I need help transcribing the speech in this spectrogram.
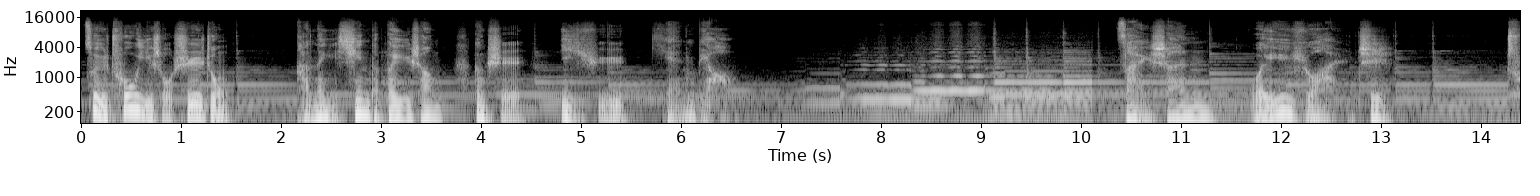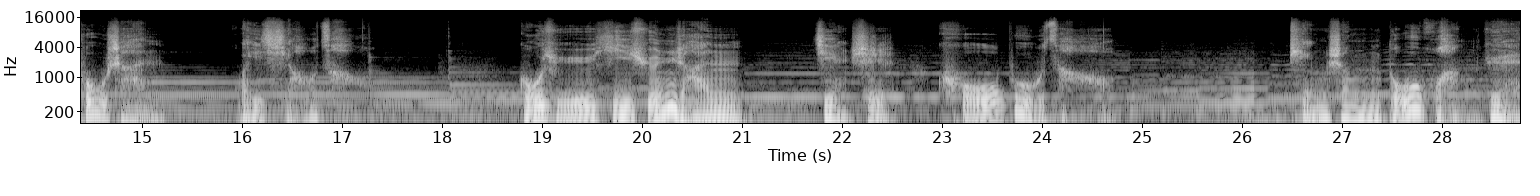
最初一首诗中，他内心的悲伤更是溢于言表。在山为远志。出山为小草，谷雨已云然，见事苦不早。平生独往愿，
